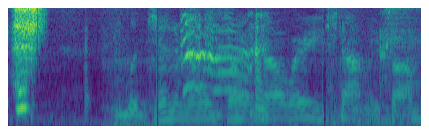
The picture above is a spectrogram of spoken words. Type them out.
it. Legitimately don't know where he shot me from.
